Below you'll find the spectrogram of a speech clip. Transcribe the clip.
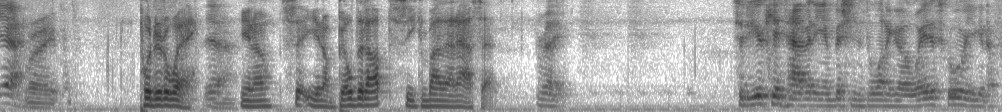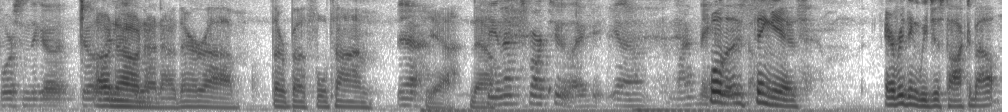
Yeah, Right. put it away yeah, you know so, you know build it up so you can buy that asset right. So do your kids have any ambitions to want to go away to school? Are you gonna force them to go? go oh away to no school? no no they're uh, they're both full-time Yeah. yeah no See, and that's smart too. Like you know, why Well, the yourself? thing is, everything we just talked about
